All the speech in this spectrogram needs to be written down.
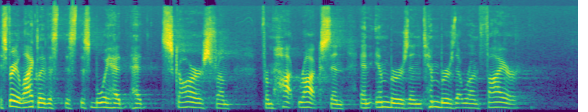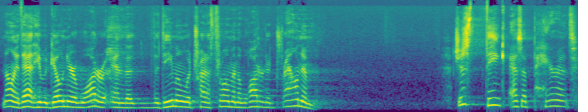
It's very likely this, this, this boy had, had scars from, from hot rocks and, and embers and timbers that were on fire. Not only that, he would go near water and the, the demon would try to throw him in the water to drown him. Just think as a parent,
